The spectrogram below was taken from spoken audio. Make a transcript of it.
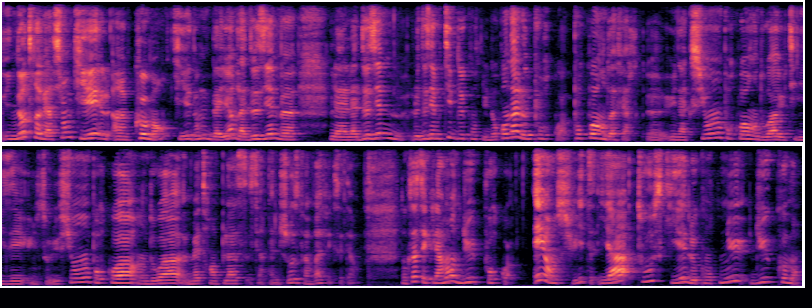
une autre version qui est un comment, qui est donc d'ailleurs la deuxième, euh, la, deuxième, le deuxième type de contenu. Donc on a le pourquoi. Pourquoi on doit faire euh, une action, pourquoi on doit utiliser une solution, pourquoi on doit mettre en place certaines choses, enfin bref, etc. Donc ça, c'est clairement du pourquoi. Et ensuite, il y a tout ce qui est le contenu du comment.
